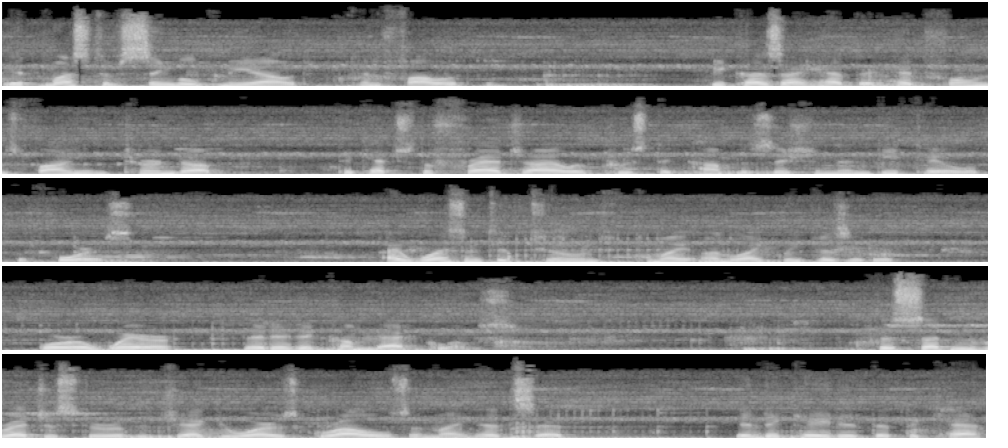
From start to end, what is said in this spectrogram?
It must have singled me out and followed me. Because I had the headphones volume turned up to catch the fragile acoustic composition and detail of the forest, I wasn't attuned to my unlikely visitor or aware that it had come that close. The sudden register of the jaguar's growls in my headset indicated that the cat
